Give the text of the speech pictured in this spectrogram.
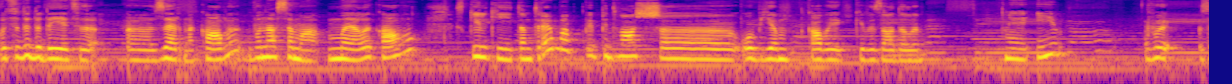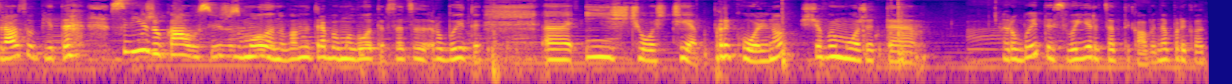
От сюди додається е, зерна кави, вона сама меле каву, скільки їй там треба під ваш е, об'єм кави, який ви задали. Е, І ви зразу п'єте свіжу каву, свіжу змолену, вам не треба молоти, все це робити. Е, І що ще прикольно, що ви можете. Робити свої рецепти кави. Наприклад,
